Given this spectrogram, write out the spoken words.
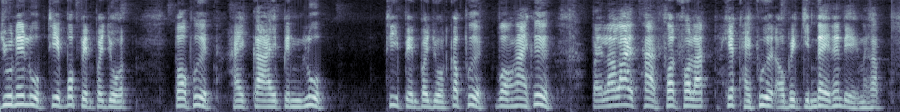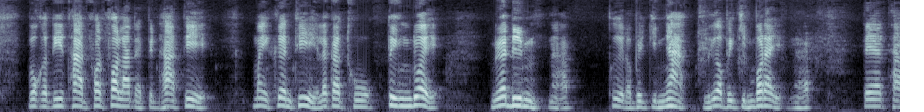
อยู่ในรูปที่บ่เป็นประโยชน์ ต่อพืชให้กลายเป็นรูปที่เป็นประโยชน์กับพืชว่าง่ายคือ ไปละลายธาตุฟอสฟอรัสเฮ็ดให้พืชเอาไปกินได้นั่นเองนะครับ ปกติธาตุฟอสฟอรัสเนี่ยเป็นธาตุที่ไม่เคลื่อนที่แล้วก็ถูกตึงด้วยเนื้อดินนะครับ พืชเอาไปกินยากหรือเอาไปกินบ่ได้นะครับ แต่ถ้า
